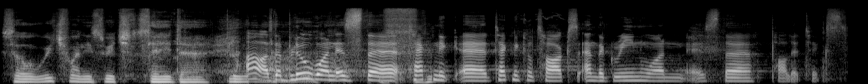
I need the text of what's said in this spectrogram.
So which one is which? Say the blue. Oh, the blue one is the technic, uh, technical talks, and the green one is the politics.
